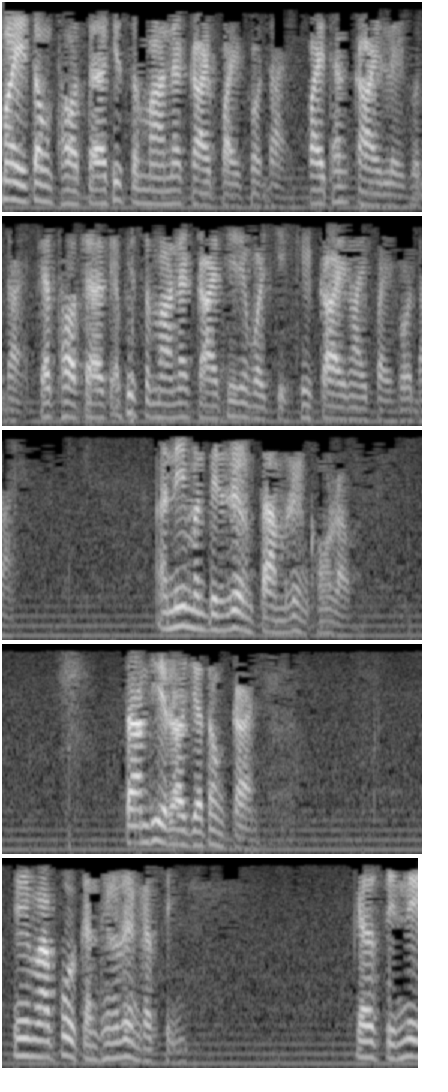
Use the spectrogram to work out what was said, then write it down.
ไม่ต้องถอดแต่ทิสมานกายไปก็ได้ ไปทั้งกายเลยก็ได้แต่ถอดแต่อภิสมานกายที่เรียกว่าจิตคือกายในไปก็ได้ อันนี้มันเป็นเรื่องตามเรื่องของเรา ตามที่เราจะต้องการนี่มาพูดกันถึงเรื่องกสินกสินนี่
